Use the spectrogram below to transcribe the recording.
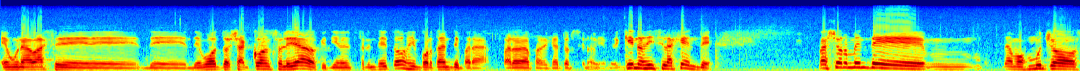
es una base de, de, votos ya consolidados que tiene el Frente de Todos, importante para, para ahora, para el 14 de noviembre. ¿Qué nos dice la gente? Mayormente, digamos, muchos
